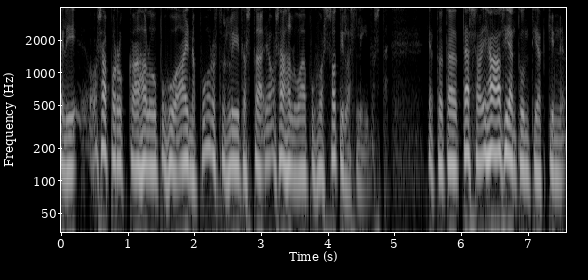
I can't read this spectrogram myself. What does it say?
Eli osa porukkaa haluaa puhua aina puolustusliitosta ja osa haluaa puhua sotilasliitosta. Ja tota, tässä on ihan asiantuntijatkin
